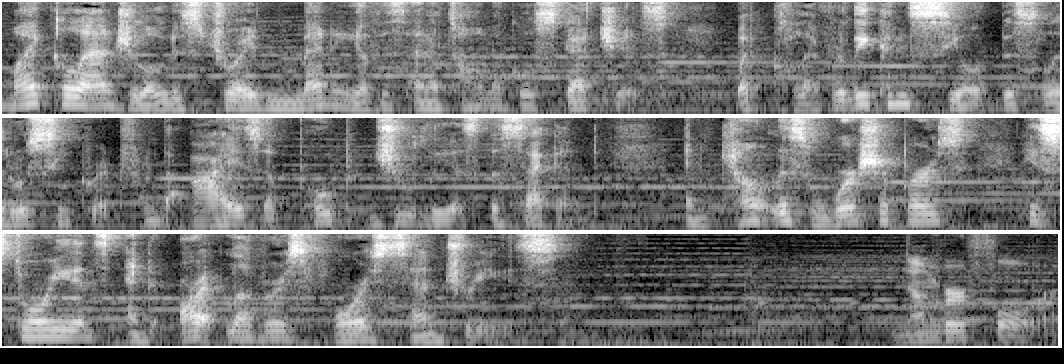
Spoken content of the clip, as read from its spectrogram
Michelangelo destroyed many of his anatomical sketches, but cleverly concealed this little secret from the eyes of Pope Julius II and countless worshippers, historians, and art lovers for centuries. Number 4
